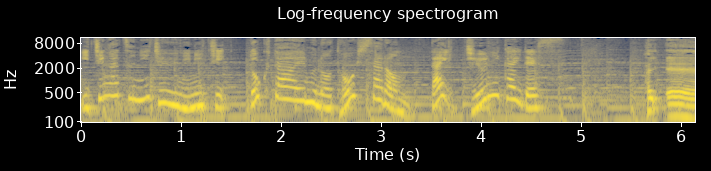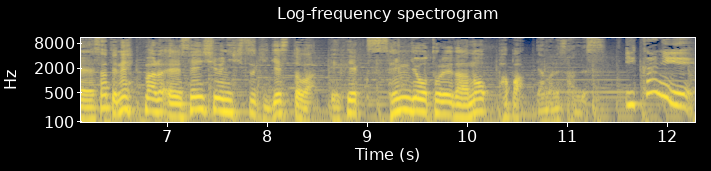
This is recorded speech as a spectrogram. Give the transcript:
1月22日ドクター M の投資サロン第12回ですはい、えー、さてね、まあえー、先週に引き続きゲストは FX 専業トレーダーのパパ山根さんです。いかに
